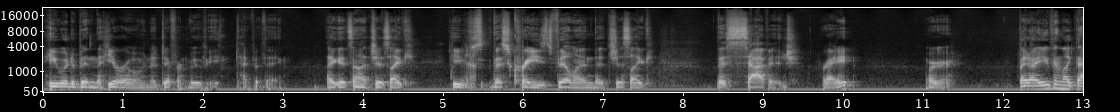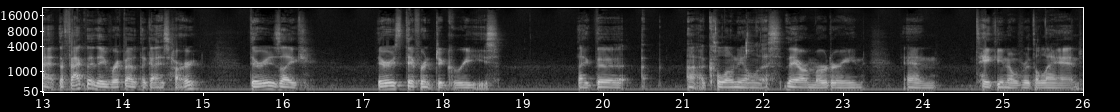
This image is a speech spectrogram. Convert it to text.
he would have been the hero in a different movie type of thing. Like it's not just like he's this crazed villain that's just like this savage, right? Or but I even like that. The fact that they rip out the guy's heart, there is like there is different degrees. Like the uh, colonialists, they are murdering and taking over the land,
